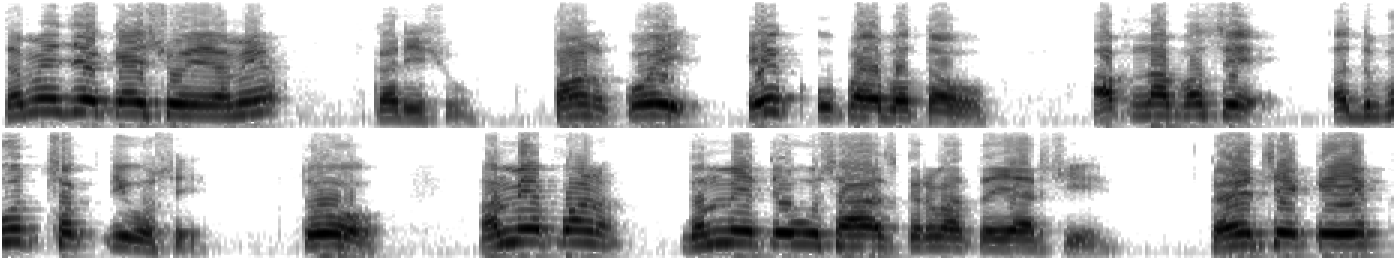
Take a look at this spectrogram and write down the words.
તમે જે કહેશો એ અમે કરીશું. પણ કોઈ એક ઉપાય બતાવો. આપના પાસે અદ્ભુત શક્તિઓ છે. તો અમે પણ ગમે તેવું સાહસ કરવા તૈયાર છીએ. કહે છે કે એક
